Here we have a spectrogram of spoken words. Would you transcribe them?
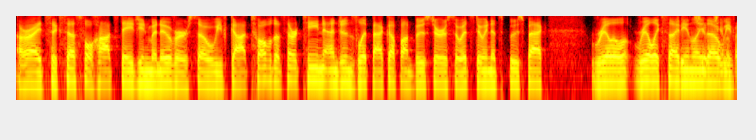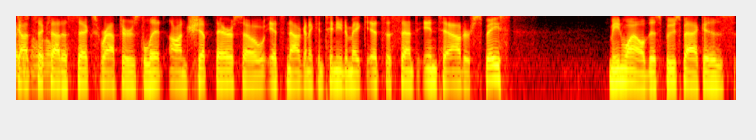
All right, successful hot staging maneuver. So we've got 12 of the 13 engines lit back up on boosters, so it's doing its boost back. Real, real excitingly though, we've got six out of six Raptors lit on ship there, so it's now going to continue to make its ascent into outer space. Meanwhile, this boost back is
